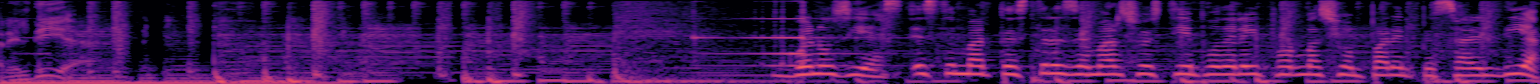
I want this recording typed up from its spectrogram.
el día. Buenos días. Este martes 3 de marzo es tiempo de la información para empezar el día.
